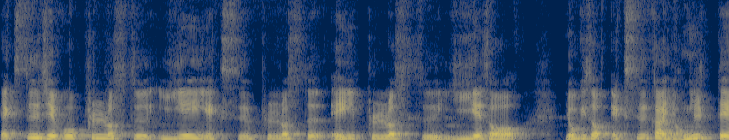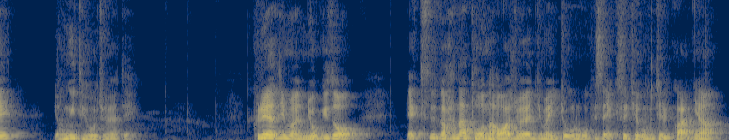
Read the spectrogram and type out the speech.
x제곱 플러스 2ax 플러스 a 플러스 2에서 여기서 x가 0일 때 0이 되어줘야 돼. 그래야지만 여기서 x가 하나 더 나와줘야지만 이쪽으로 곱해서 x제곱이 될 거 아니야.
